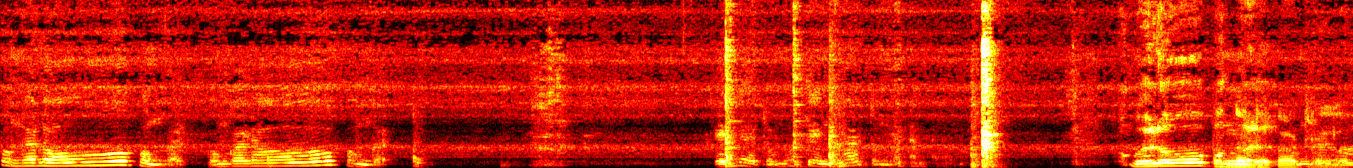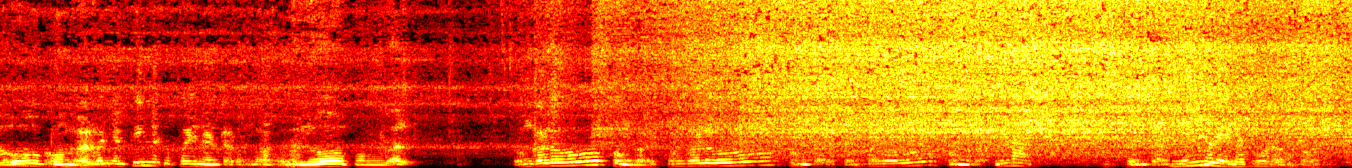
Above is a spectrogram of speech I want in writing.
பொங்கலோ பொங்கல் பொங்கலோ பொங்கல். எல்லாட்டும் மொத்தம் காட்டுங்க பொங்கலோ பொங்கல். பொங்கலோ பொங்கல். கொஞ்சம் பின்னுக்கு போய் நின்றுடுங்க. பொங்கலோ பொங்கல். பொங்கலோ பொங்கல் பொங்கலோ பொங்கல் பொங்கலோ பொங்கல். என்ன? நீங்களே போடுங்க ஆ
